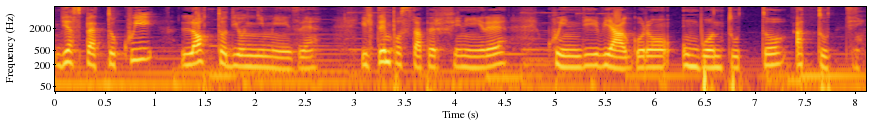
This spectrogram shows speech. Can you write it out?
Vi aspetto qui l'8 di ogni mese. Il tempo sta per finire, quindi vi auguro un buon tutto a tutti.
